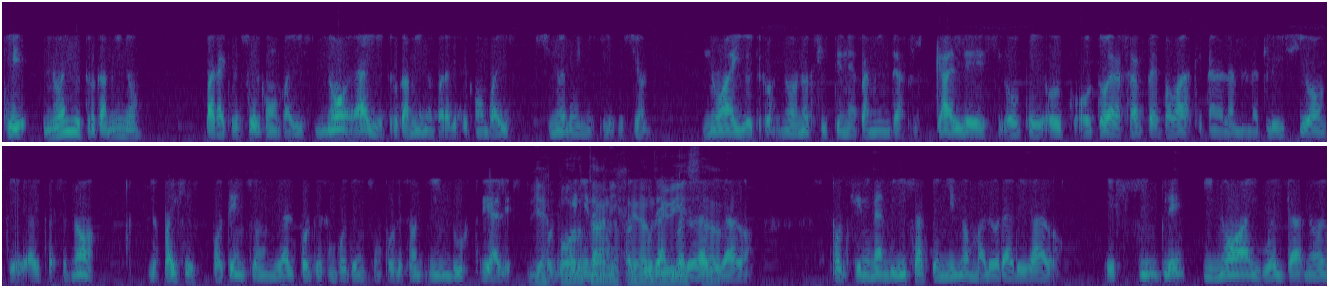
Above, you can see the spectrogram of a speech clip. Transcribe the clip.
que no hay otro camino para crecer como país, no hay otro camino para crecer como país si no es la industrialización. No hay otro, no no existen herramientas fiscales o que o, todas las hartas de pavadas que están hablando en la televisión que hay que hacer. No, los países potencia mundial, ¿por qué son potencias? Porque son industriales. Y exportan y generan valor agregado. Porque generan divisas teniendo un valor agregado. Es simple y no hay vuelta, no hay,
